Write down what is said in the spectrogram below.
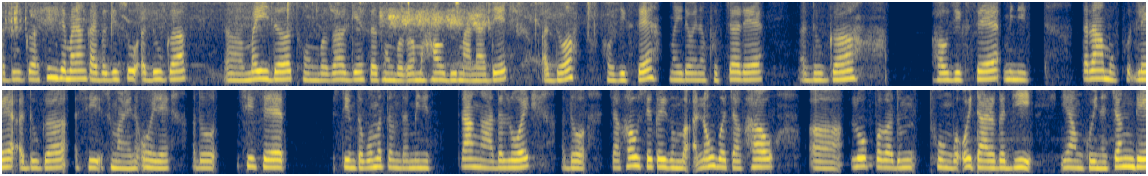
ꯑꯗꯨꯒ ꯁꯤꯡꯁꯦ ꯃꯔꯥꯡ ꯀꯥꯏꯕꯒꯤꯁꯨ ꯑꯗꯨꯒ ꯃꯩꯗ ꯊꯣꯡꯕꯒ ꯒꯦꯁꯇ ꯊꯣꯡꯕꯒ ꯃꯍꯥꯎꯗꯤ ꯃꯥꯟꯅꯗꯦ ꯑꯗꯣ ꯍꯧꯖꯤꯛꯁꯦ ꯃꯩꯗ ꯑꯣꯏꯅ ꯐꯨꯠꯆꯔꯦ ꯑꯗꯨꯒ ꯍꯧꯖꯤꯛꯁꯦ ꯃꯤꯅꯤꯠ ꯇꯔꯥꯃꯨꯛ ꯐꯨꯠꯂꯦ ꯑꯗꯨꯒ ꯑꯁꯤ ꯁꯨꯃꯥꯏꯅ ꯑꯣꯏꯔꯦ ꯑꯗꯣ ꯁꯤꯁꯦ ꯁ꯭ꯇꯤꯝ ꯇꯧꯕ ꯃꯇꯝꯗ ꯃꯤꯅꯤꯠ ꯇꯔꯥꯃꯉꯥꯗ ꯂꯣꯏ ꯑꯗꯣ ꯆꯥꯛꯍꯥꯎꯁꯦ ꯀꯩꯒꯨꯝꯕ ꯑꯅꯧꯕ ꯆꯥꯛꯍꯥꯎ ꯂꯣꯛꯄꯒ ꯑꯗꯨꯝ ꯊꯣꯡꯕ ꯑꯣꯏꯇꯥꯔꯒꯗꯤ ꯌꯥꯝ ꯀꯨꯏꯅ ꯆꯪꯗꯦ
